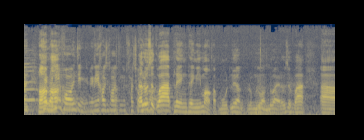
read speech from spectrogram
นะเพราะเพลงวินนี่เพพราะอจริงๆอันนี้เขาเขาเขาชมแล้วรู้สึกตลอดว่าเพลงเพลงนี้เหมาะกับมูดเรื่องรวมๆด้วยแล้วรู้สึกว่าอ่า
